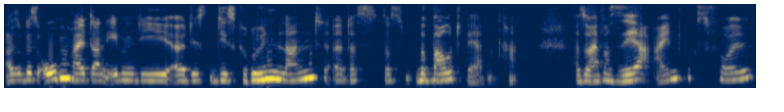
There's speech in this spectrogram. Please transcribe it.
Also bis oben halt dann eben die, äh, dies, dieses Grünland, äh, das, das bebaut werden kann. Also einfach sehr eindrucksvoll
